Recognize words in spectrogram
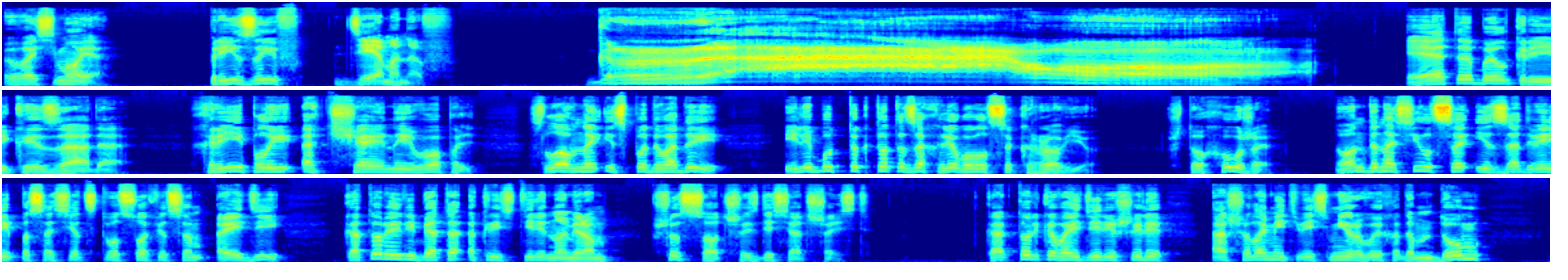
Восьмое. Призыв демонов. Это был крик из ада. Хриплый, отчаянный вопль, словно из-под воды, или будто кто-то захлебывался кровью. Что хуже, он доносился из-за двери по соседству с офисом ID, который ребята окрестили номером 666. Как только в ID решили ошеломить весь мир выходом Doom,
